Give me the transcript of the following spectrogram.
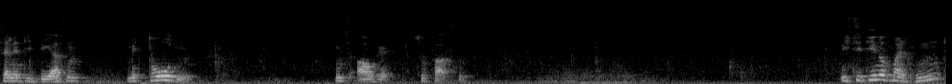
seine diversen Methoden ins Auge zu fassen. Ich zitiere nochmal Hund,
